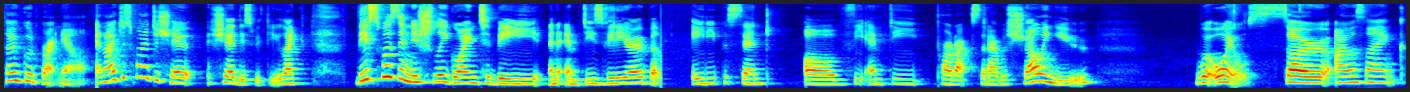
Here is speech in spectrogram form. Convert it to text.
so good right now. And I just wanted to share share this with you. Like this was initially going to be an empties video, but 80% of the empty products that I was showing you were oils. So I was like,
